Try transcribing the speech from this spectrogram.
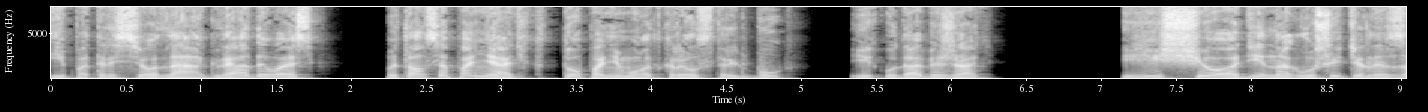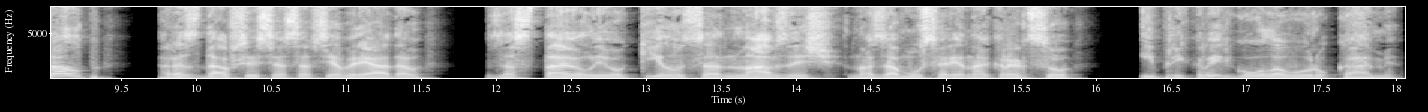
и, потрясенно оглядываясь, пытался понять, кто по нему открыл стрельбу и куда бежать. И еще один оглушительный залп, раздавшийся совсем рядом, заставил его кинуться навзничь на замусоренное крыльцо и прикрыть голову руками.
